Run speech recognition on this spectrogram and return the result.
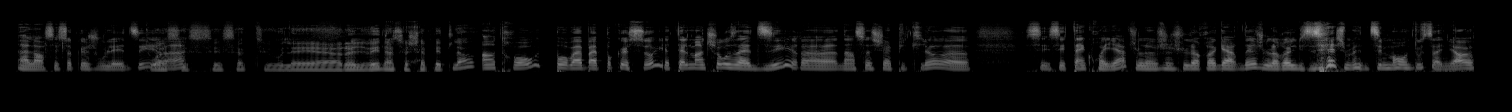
Alors, c'est ça que je voulais dire. Toi, hein. c'est- ça que tu voulais euh, relever dans ce chapitre-là? Entre autres, pour, ben, ben, pas que ça, il y a tellement de choses à dire euh, dans ce chapitre-là. C'est incroyable. Je le, je- je le regardais, je le relisais, je me dis, mon doux Seigneur,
